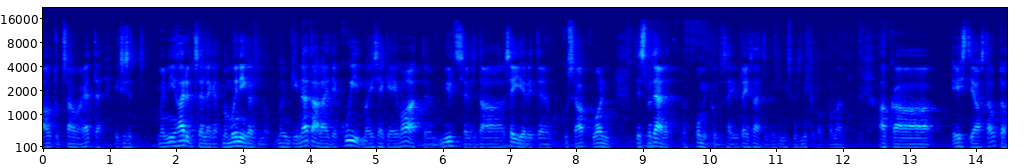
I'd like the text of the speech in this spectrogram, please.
autot saama kätte, ehk siis, et ma olen nii harjunud sellega, et ma mõnikord mingi nädalaid ja kuid ma isegi ei vaata üldse seda seierit ja nagu, kus see aku on. sest ma tean, et noh, hommikul ta sai ju täis laetud, et mis ma siin ikka pablan. aga Eesti aasta auto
